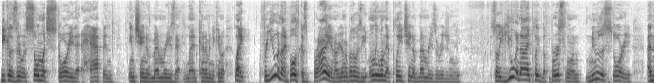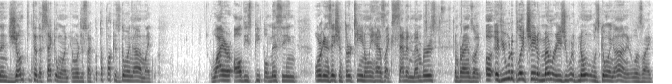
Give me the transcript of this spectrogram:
because there was so much story that happened in Chain of Memories that led kind of into. Like, for you and I both, because Brian, our younger brother, was the only one that played Chain of Memories originally. So you and I played the first one, knew the story, and then jumped into the second one, and we're just like, what the fuck is going on? Like, why are all these people missing? Organization 13 only has like seven members. And Brian's like, uh, if you would have played Chain of Memories, you would have known what was going on. And it was like,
